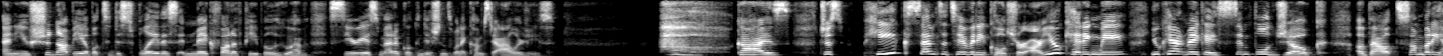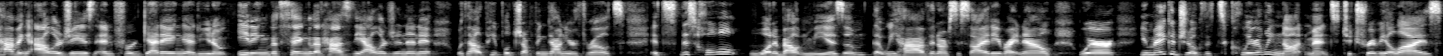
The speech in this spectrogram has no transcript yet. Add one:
and you should not be able to display this and make fun of people who have serious medical conditions when it comes to allergies. Guys, just peak sensitivity culture. Are you kidding me? You can't make a simple joke about somebody having allergies and forgetting and, you know, eating the thing that has the allergen in it without people jumping down your throats. It's this whole what about meism that we have in our society right now, where you make a joke that's clearly not meant to trivialize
